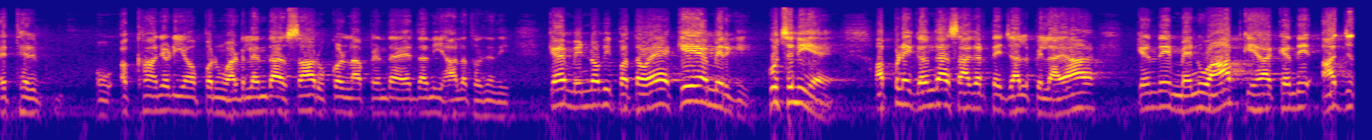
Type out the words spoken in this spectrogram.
ਇੱਥੇ ਉਹ ਅੱਖਾਂ ਜਿਹੜੀਆਂ ਉੱਪਰ ਨੂੰ ਅੱਡ ਲੈਂਦਾ, ਸਾਹ ਰੁਕਣ ਲੱਗ ਪੈਂਦਾ ਐਦਾਂ ਦੀ ਹਾਲਤ ਹੋ ਜਾਂਦੀ। ਕਹਿ, ਮੈਨੂੰ ਵੀ ਪਤਾ ਹੋਇਆ ਕਿ ਹੈ ਮਿਰਗੀ? ਕੁਛ ਨਹੀਂ ਹੈ। ਆਪਣੇ ਗੰਗਾ ਸਾਗਰ ਤੇ ਜਲ ਪਿਲਾਇਆ ਕਹਿੰਦੇ ਮੈਨੂੰ ਆਪ ਕਿਹਾ ਕਹਿੰਦੇ ਅੱਜ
